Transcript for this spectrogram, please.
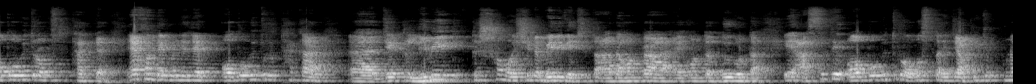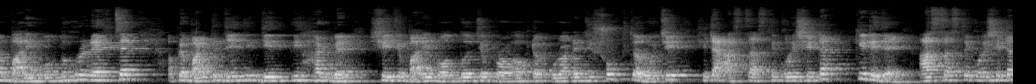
অপবিত্র অবস্থায় থাকতেন। এখন দেখবেন যে অপবিত্র থাকার যে একটা লিমিট একটা সময় সেটা বেড়ে গেছে, তা আধা ঘণ্টা, এক ঘণ্টা, দুই ঘণ্টা। এই আস্তে অপবিত্র অবস্থায় যে আপনি যে আপনার বাড়ি বন্ধ করে রাখছেন আপনি বাড়িতে যে দিক যে দিক দিয়ে হাঁটবেন, সেই যে বাড়ির বন্ধ যে প্রভাবটা, কোরআনের যে শক্তিটা রয়েছে, সেটা আস্তে আস্তে করে সেটা কেটে যায়, আস্তে আস্তে করে সেটা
